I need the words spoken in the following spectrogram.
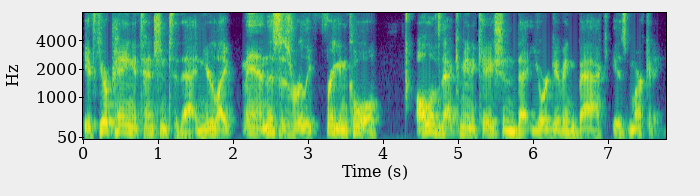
If you're paying attention to that and you're like, man, this is really friggin' cool, all of that communication that you're giving back is marketing.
